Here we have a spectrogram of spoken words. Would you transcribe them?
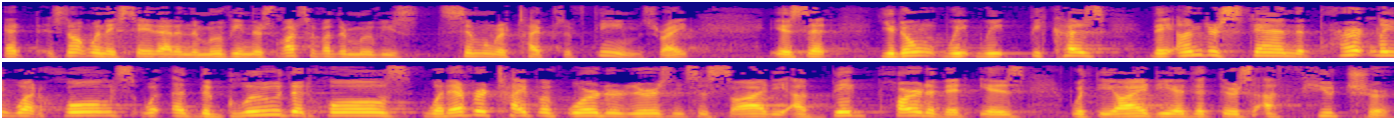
it's not when they say that in the movie, and there's lots of other movies, similar types of themes, right? Is that you don't, we, we, because they understand that partly what holds, what, uh, the glue that holds whatever type of order there is in society, a big part of it is with the idea that there's a future.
